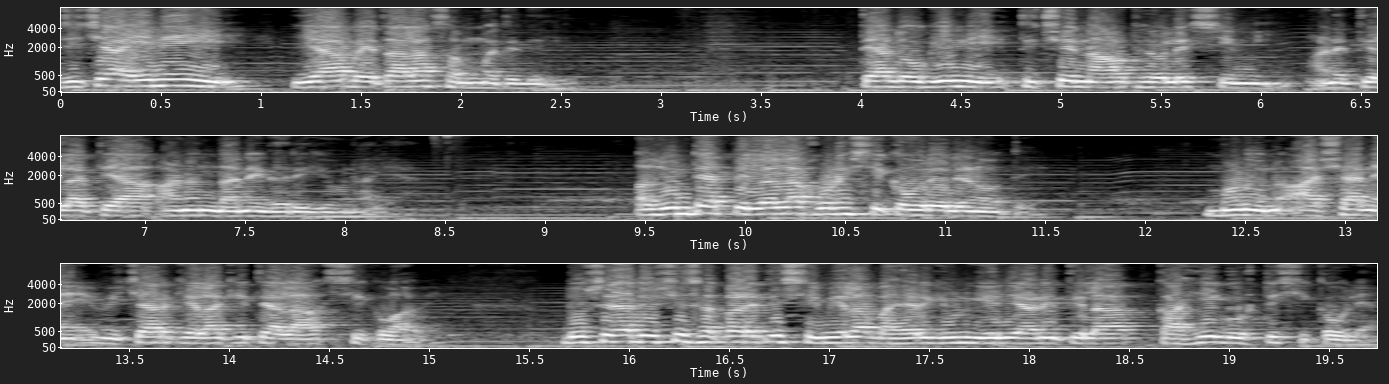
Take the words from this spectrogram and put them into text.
जिच्या आईनेही या बेताला संमती दिली. त्या दोघींनी तिचे नाव ठेवले सिमी आणि तिला त्या आनंदाने घरी घेऊन आल्या. अजून त्या पिल्लाला कोणी शिकवलेले नव्हते. म्हणून आशाने विचार केला की त्याला शिकवावे. दुसऱ्या दिवशी सकाळी ती सिमीला बाहेर घेऊन गेली आणि तिला काही गोष्टी शिकवल्या.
